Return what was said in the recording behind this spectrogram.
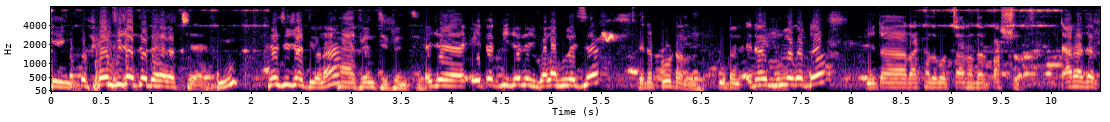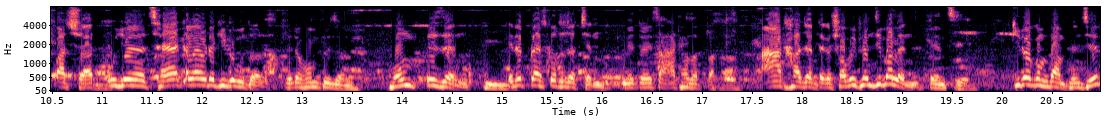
king fancy জাতীয় দেখা যাচ্ছে। ফেন্সি জাতীয় না? হ্যাঁ ফেন্সি ফেন্সি এই যে এটা কি জিনিস? গলা ফুলাইছে? এটা পোর্টাল উঠান এটার মূল্য কত? এটা রাখা দেবো চার হাজার পাঁচশো। চার হাজার পাঁচশো। আর ওই যে ছায়া কালার ওটা কি কবুতর? এটা হোম প্রিজন হোম। প্রেজেন্ট এটার প্রাইস কত যাচ্ছেন? এটা হচ্ছে আট হাজার টাকা। আট হাজার টাকা। সবই ফেন্সি পালেন? ফেন্সি কীরকম দাম? ফেন্সির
